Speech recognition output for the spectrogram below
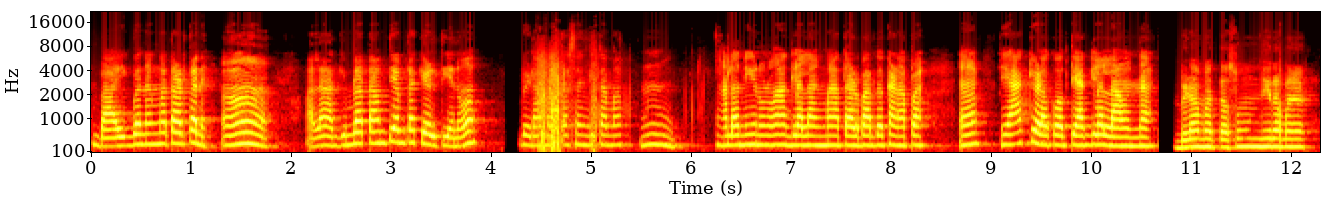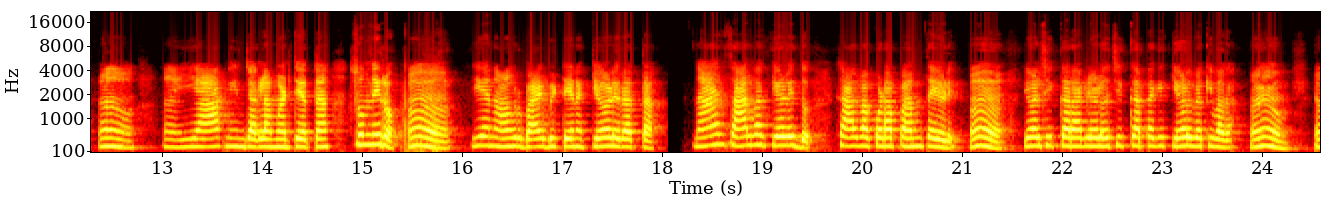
ಬಾಯಿಗೆ ಬಂದಂಗೆ ಮಾತಾಡ್ತಾನೆ. ಹಾಂ ಅಲ್ಲ ಗಿಮ್ಲಾ ತಾಂತಿ ಅಂತ ಕೇಳ್ತೀಯೇನು? ಬಿಡ ಮಾತ ಸಂಗೀತಮ್ಮ. ಹ್ಞೂ ಅಲ್ಲ ನೀನು ಆಗ್ಲಲ್ಲ, ಹಂಗೆ ಮಾತಾಡಬಾರ್ದು ಕಣಪ್ಪ. ಯಾಕೆ ಕೇಳಕ್ಕೆ ಹೋಗ್ತಿ? ಆಗ್ಲಲ್ಲ ಅವನ್ನ ಬಿಡ ಮತ್ತ ಸುಮ್ಮನಿರಮ್ಮ ಹ್ಞೂ ಯಾಕೆ ನೀನು ಜಗಳ ಮಾಡ್ತೀಯತ್ತ ಸುಮ್ಮನಿರು ಹ್ಮ್ ಏನು ಅವ್ರು ಬಾಯಿ ಬಿಟ್ಟು ಏನೋ ಕೇಳಿರತ್ತ? ನಾನು ಸಾಲ್ವಾಗ ಕೇಳಿದ್ದು. ಸಾಲ್ವ ಕೊಡಪ್ಪ ಅಂತ ಹೇಳಿ. ಹ್ಞೂ ಏಳು ಚಿಕ್ಕರಾಗ್ಲಿ ಹೇಳು ಚಿಕ್ಕರ್ತಾಗಿ ಕೇಳ್ಬೇಕು ಇವಾಗ. ಹ್ಞೂ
